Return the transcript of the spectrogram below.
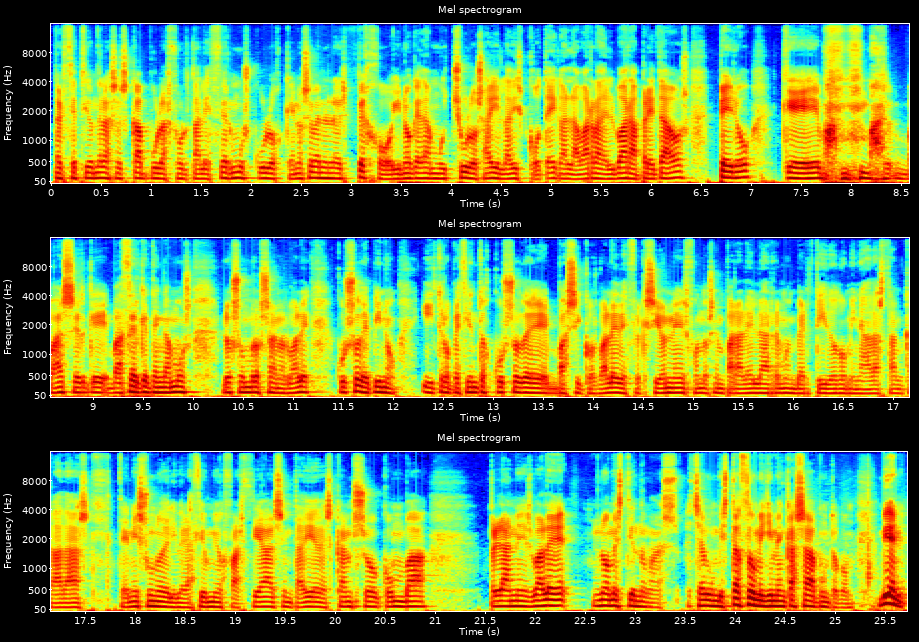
percepción de las escápulas, fortalecer músculos que no se ven en el espejo y no quedan muy chulos ahí en la discoteca, en la barra del bar apretados, pero que va, a ser que va a hacer que tengamos los hombros sanos, ¿vale? Curso de pino y tropecientos cursos de básicos, ¿vale? De flexiones, fondos en paralela, remo invertido, dominadas, tancadas. Tenéis uno de liberación miofascial, sentadilla de descanso, comba, planes, ¿vale? No me extiendo más. Echar un vistazo a Bien,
